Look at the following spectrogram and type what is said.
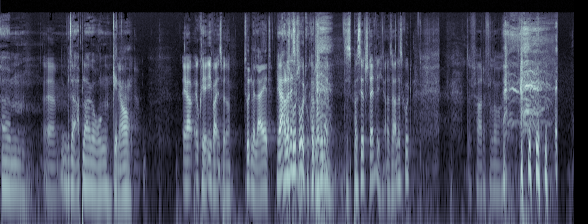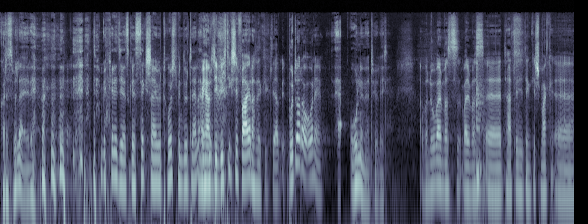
So, ähm, Ähm, mit der Ablagerung. genau. ja, okay, ich weiß wieder. Tut mir leid. Ja, Alles alles, gut, gut, kein gut. Das passiert ständig, also alles gut. Der Vater verloren. Gottes Wille, ey. Wir können dir jetzt keine Sexscheibe Toast mit Nutella. Wir haben die wichtigste Frage noch nicht geklärt. Mit Butter oder ohne? Äh, ohne natürlich. Aber nur, weil man es weil man's, äh, tatsächlich den Geschmack... Äh,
